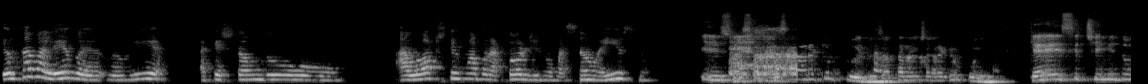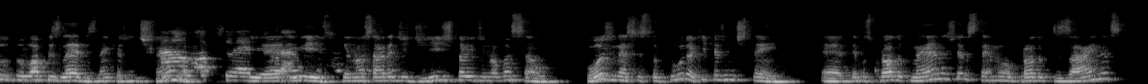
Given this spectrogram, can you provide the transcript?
eu estava lendo, eu li a questão do... A Lopes tem um laboratório de inovação, é isso? Isso, essa, essa é a área que eu cuido, exatamente a área que eu cuido. Que é esse time do, do Lopes Labs, né, que a gente chama. Ah, Lopes Labs. Que é tá. isso, que é a nossa área de digital e de inovação. Hoje, nessa estrutura, o que, que a gente tem? É, temos product managers, temos product designers,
